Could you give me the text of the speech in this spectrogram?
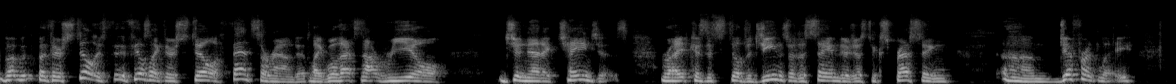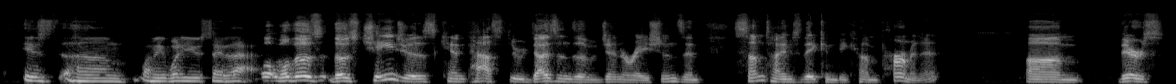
but but there's still it feels like there's still a fence around it like well that's not real genetic changes right? Because it's still the genes are the same they're just expressing um, differently. Is um, i mean what do you say to that? Well, well those those changes can pass through dozens of generations and sometimes they can become permanent. Um, there's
